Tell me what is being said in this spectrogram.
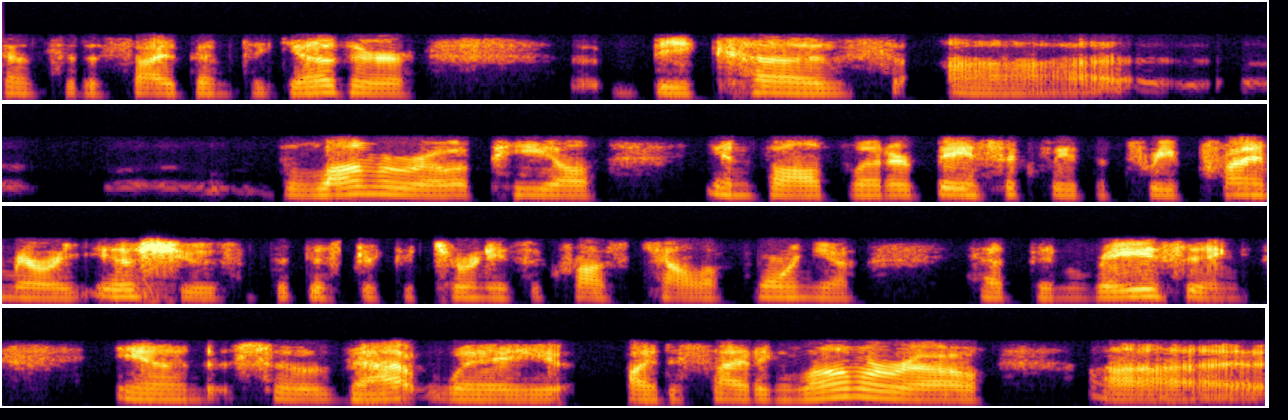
sense to decide them together because uh, the Lamoureux appeal involved what are basically the three primary issues that the district attorneys across California had been raising. And so that way, by deciding Lamoureux, uh,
